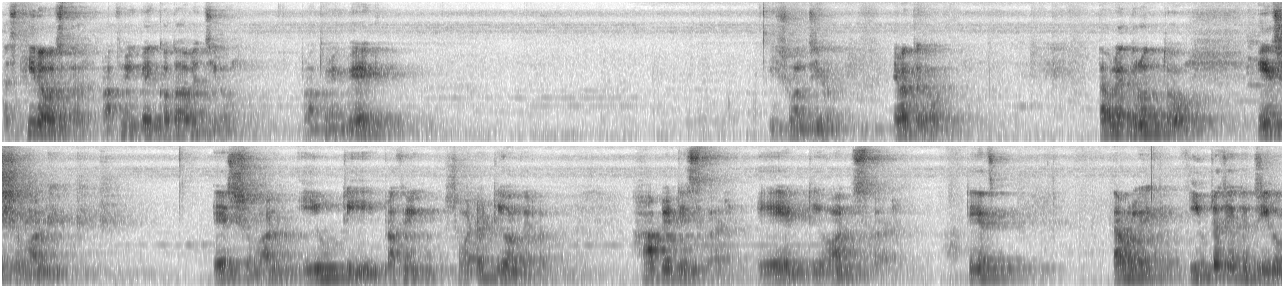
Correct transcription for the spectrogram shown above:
আর স্থির অবস্থা, প্রাথমিক বেগ কত হবে? জিরো। প্রাথমিক বেগ ই সমান জিরো। এবার দেখো, তাহলে দূরত্ব এস সমান এস সমান ইউটি প্রাথমিক সময়টা টি ওয়ান দিলাম half a t square a t one square ঠিক আছে? তাহলে ইউটা যেহেতু জিরো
